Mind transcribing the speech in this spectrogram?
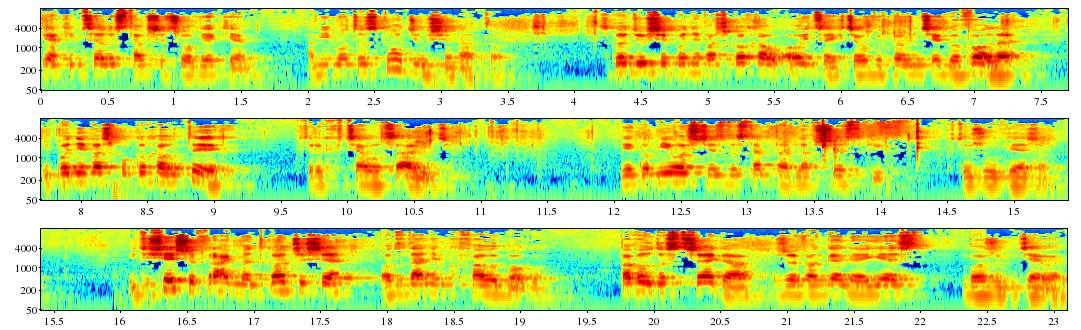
w jakim celu stał się człowiekiem, a mimo to zgodził się na to. Zgodził się, ponieważ kochał Ojca i chciał wypełnić Jego wolę i ponieważ pokochał tych, których chciał ocalić. Jego miłość jest dostępna dla wszystkich, którzy uwierzą. I dzisiejszy fragment kończy się oddaniem chwały Bogu. Paweł dostrzega, że Ewangelia jest Bożym dziełem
